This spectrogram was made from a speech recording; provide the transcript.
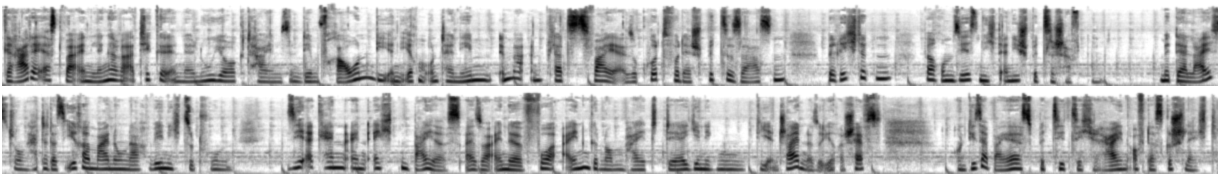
Gerade erst war ein längerer Artikel in der New York Times, in dem Frauen, die in ihrem Unternehmen immer an Platz zwei, also kurz vor der Spitze saßen, berichteten, warum sie es nicht an die Spitze schafften. Mit der Leistung hatte das ihrer Meinung nach wenig zu tun. Sie erkennen einen echten Bias, also eine Voreingenommenheit derjenigen, die entscheiden, also ihrer Chefs. Und dieser Bias bezieht sich rein auf das Geschlecht.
